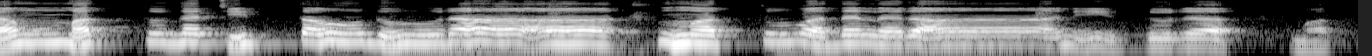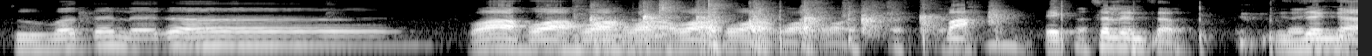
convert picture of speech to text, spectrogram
గమ్మత్తుగా చిత్తవు దూరా. మత్తు వదలరా నిద్దుర మత్తు వదలరా. వాహ్ వాహ్ వాహ్ వాహ్ వాహ్ వాహ్ వాహ్ వాహ్. బా ఎక్సలెంట్ సార్. నిజంగా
